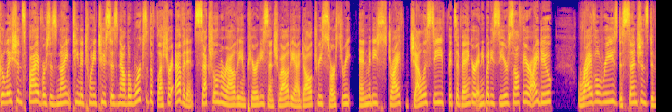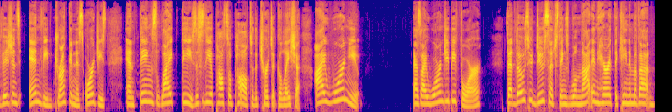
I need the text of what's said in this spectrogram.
Galatians 5 verses 19 to 22 says, Now the works of the flesh are evident sexual immorality, impurity, sensuality, idolatry, sorcery, enmity, strife, jealousy, fits of anger. Anybody see yourself here? I do. Rivalries, dissensions, divisions, envy, drunkenness, orgies, and things like these. This is the apostle Paul to the church at Galatia. I warn you, as I warned you before, that those who do such things will not inherit the kingdom of God,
